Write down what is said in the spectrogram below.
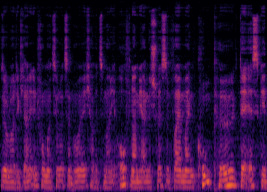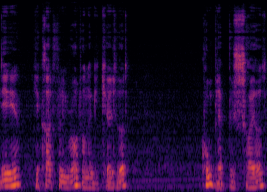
So Leute, kleine Information jetzt an euch. Ich habe jetzt mal die Aufnahme hier angeschmissen, weil mein Kumpel, der SGD, hier gerade von dem Roadrunner gekillt wird. Komplett bescheuert.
